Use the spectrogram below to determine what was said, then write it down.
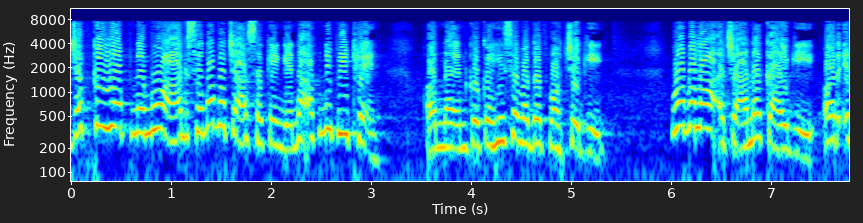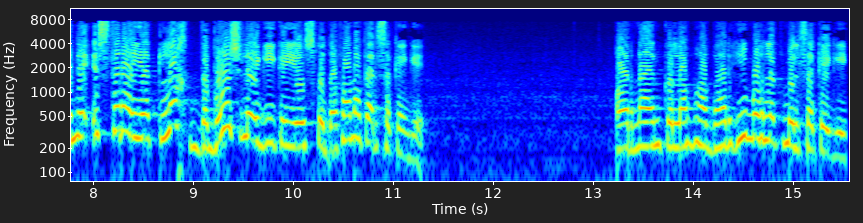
جبکہ یہ اپنے منہ آگ سے نہ بچا سکیں گے، نہ اپنی پیٹھیں، اور نہ ان کو کہیں سے مدد پہنچے گی۔ وہ بلا اچانک آئے گی اور انہیں اس طرح یک لخت دبوچ لے گی کہ یہ اس کو دفاع نہ کر سکیں گے۔ اور نہ ان کو لمحہ بھر ہی مہلت مل سکے گی۔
